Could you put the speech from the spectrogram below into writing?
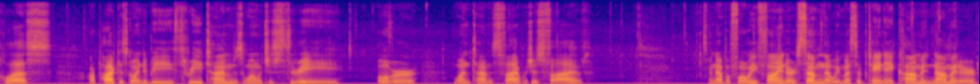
plus, our product is going to be 3 times 1, which is 3, over 1 times 5, which is 5. And now before we find our sum though, we must obtain a common denominator.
